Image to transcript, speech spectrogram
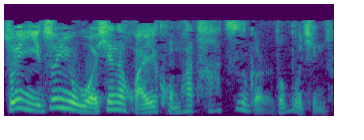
所以以至于我现在怀疑，恐怕他自个儿都不清楚。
